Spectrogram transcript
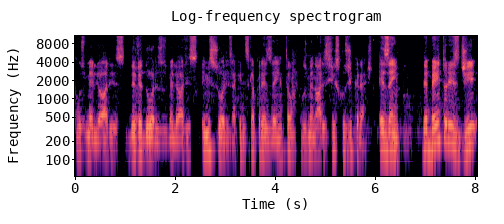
os melhores devedores, os melhores emissores, aqueles que apresentam os menores riscos de crédito. Exemplo, debentures de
